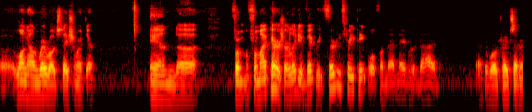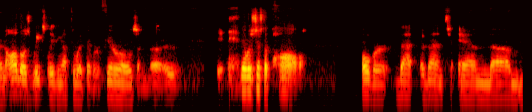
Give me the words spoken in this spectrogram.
uh, Long Island Railroad station right there. And from from my parish, Our Lady of Victory, 33 people from that neighborhood died at the World Trade Center, and all those weeks leading up to it, there were funerals, and uh, it, there was just a pall over that event, and um,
